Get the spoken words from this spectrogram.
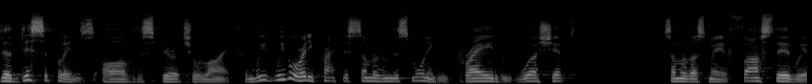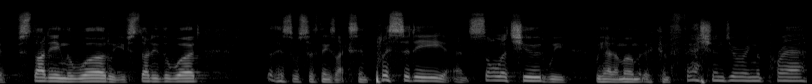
the disciplines of the spiritual life. And we've, we've already practiced some of them this morning. We've prayed, we've worshiped. Some of us may have fasted, we're studying the word, or you've studied the word. But there's also things like simplicity and solitude. We, we had a moment of confession during the prayer.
